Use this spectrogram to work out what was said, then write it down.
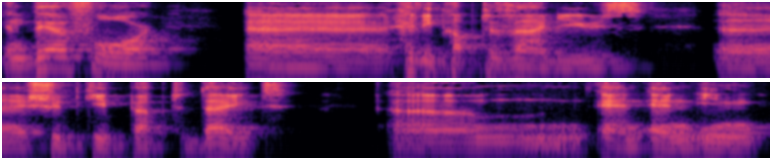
And therefore, uh, helicopter values uh, should keep up to date um, and, and in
